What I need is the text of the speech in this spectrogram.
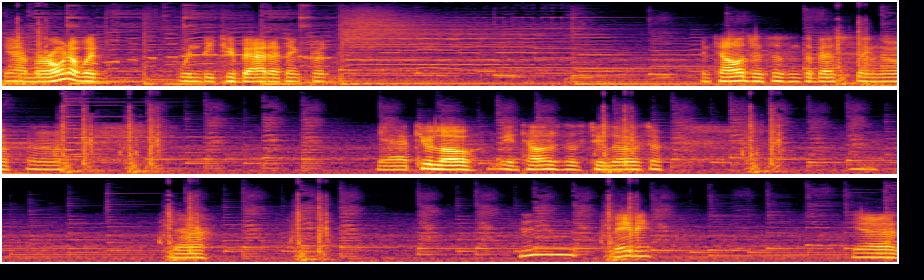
Yeah, Marona would wouldn't be too bad, I think, but Intelligence isn't the best thing though. I don't know. Yeah, too low. The intelligence is too low, so. Nah. Hmm, maybe. Yeah,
